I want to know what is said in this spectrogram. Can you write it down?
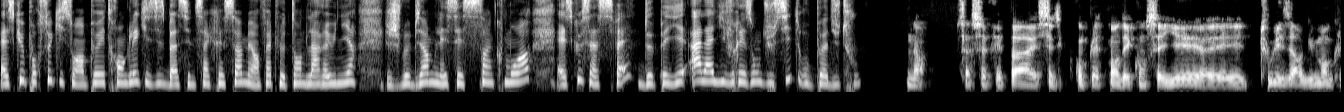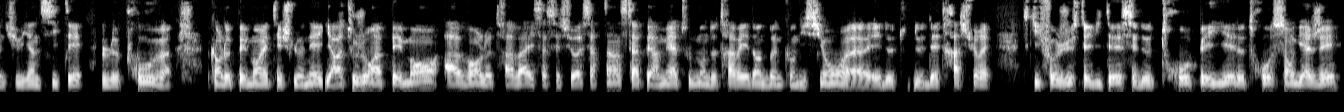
Est-ce que pour ceux qui sont un peu étranglés, qui se disent, bah, c'est une sacrée somme et en fait, le temps de la réunir, je veux bien me laisser cinq mois, est-ce que ça se fait de payer à la livraison du site ou pas du tout? Non, ça se fait pas et c'est complètement déconseillé et tous les arguments que tu viens de citer le prouvent. Quand le paiement est échelonné, il y aura toujours un paiement avant le travail, ça c'est sûr et certain. Ça permet à tout le monde de travailler dans de bonnes conditions euh, et d'être de, rassuré. Ce qu'il faut juste éviter, c'est de trop payer, de trop s'engager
